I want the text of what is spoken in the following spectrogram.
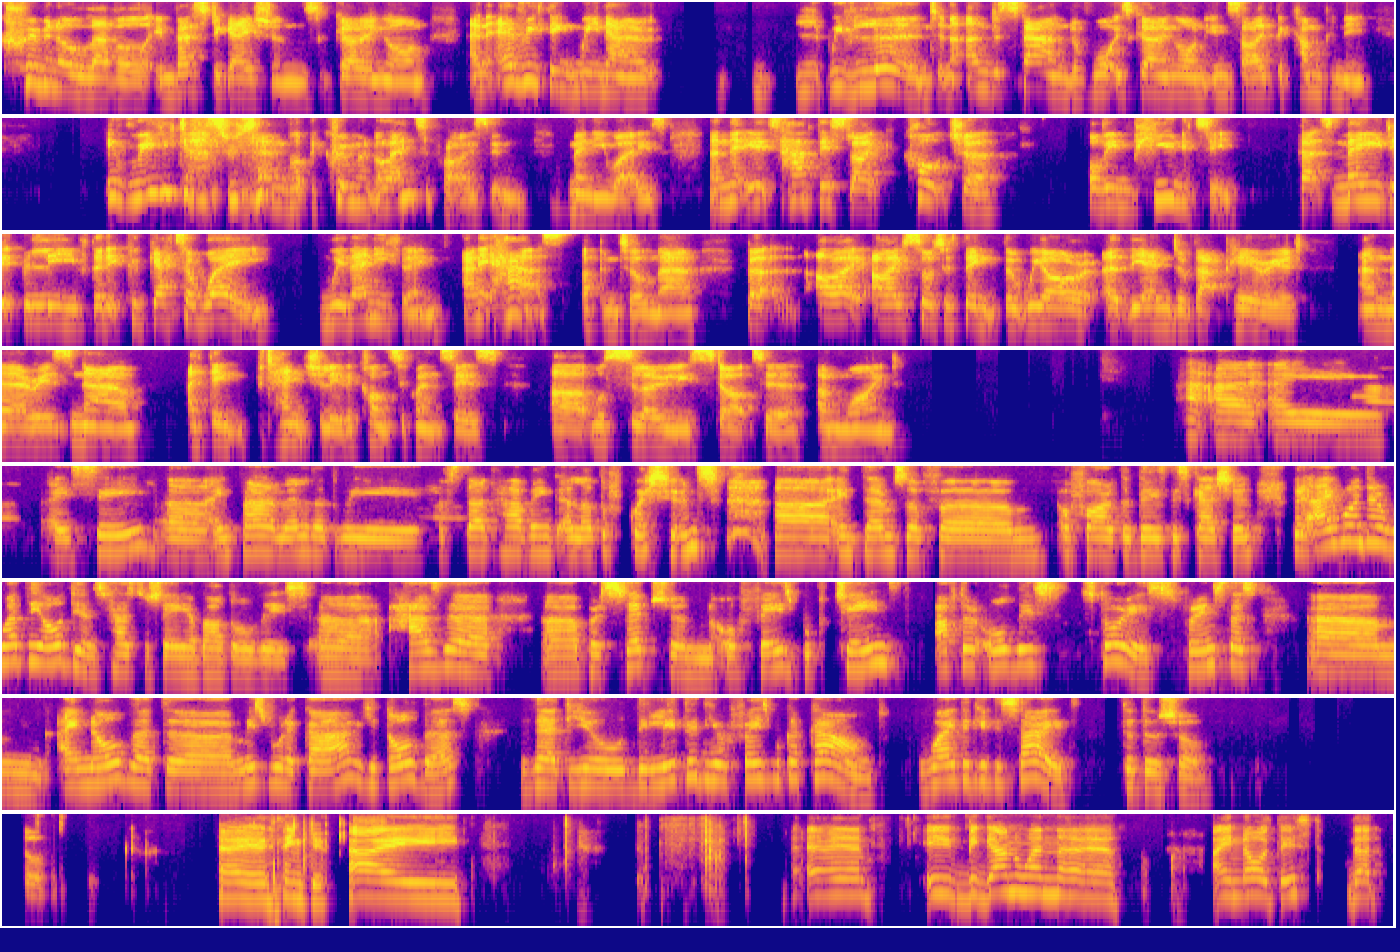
criminal level investigations going on, and everything we now we've learned and understand of what is going on inside the company it really does resemble a criminal enterprise in many ways. And it's had this like culture of impunity that's made it believe that it could get away with anything. And it has up until now. But I, I sort of think that we are at the end of that period. And there is now, I think, potentially the consequences uh, will slowly start to unwind. I, I I see uh, in parallel that we have started having a lot of questions uh, in terms of um, of our today's discussion. But I wonder what the audience has to say about all this. Uh, has the uh, perception of Facebook changed after all these stories? For instance, um, I know that uh, Ms. Voureka, you told us that you deleted your Facebook account. Why did you decide to do so? Uh, thank you. I uh, it began when uh, I noticed that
